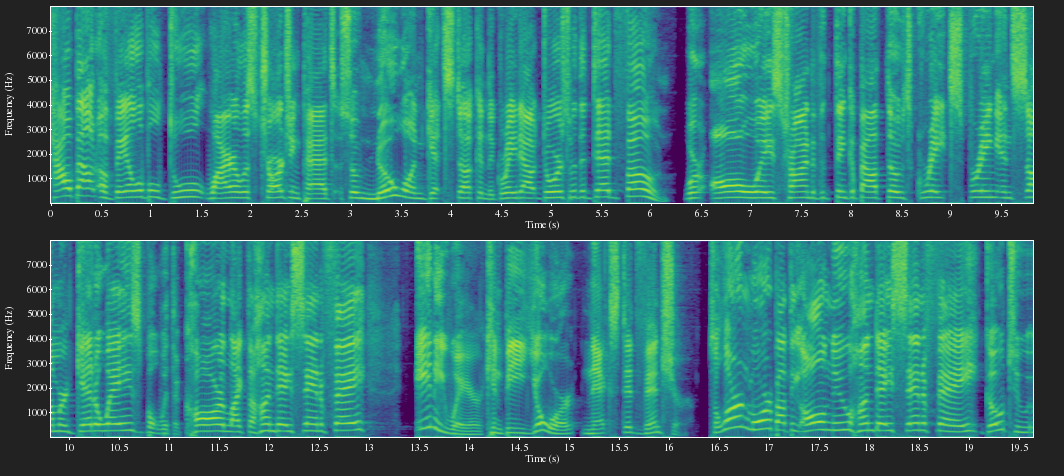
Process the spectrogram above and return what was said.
How about available dual wireless charging pads so no one gets stuck in the great outdoors with a dead phone? We're always trying to think about those great spring and summer getaways, but with a car like the Hyundai Santa Fe, anywhere can be your next adventure. To learn more about the all-new Hyundai Santa Fe, go to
